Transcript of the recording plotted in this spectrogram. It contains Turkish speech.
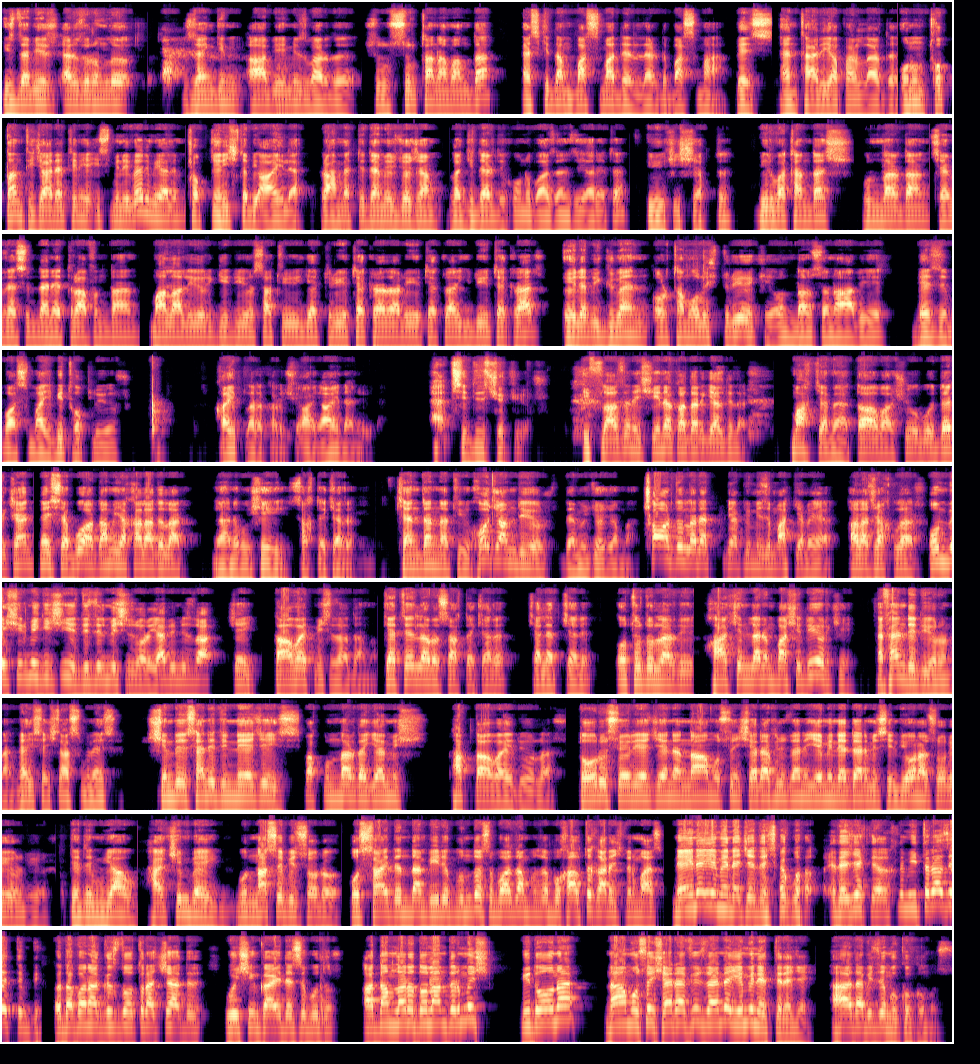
Bizde bir Erzurumlu zengin abimiz vardı. Şu Sultanhamam'da eskiden basma derlerdi. Basma, bez, entari yaparlardı. Onun toptan ticaretini ismini vermeyelim. Çok geniş de bir aile. Rahmetli Demirci hocamla giderdik onu bazen ziyarete. Büyük iş yaptı. Bir vatandaş bunlardan, çevresinden, etrafından mal alıyor, gidiyor, satıyor, getiriyor, tekrar alıyor, tekrar gidiyor, tekrar. Öyle bir güven ortamı oluşturuyor ki ondan sonra abi bezi basmayı bir topluyor. Kayıplara karışıyor. Ay, aynen öyle. Hepsi diz çöküyor. İflasın eşiğine kadar geldiler. Mahkeme, dava, şu bu derken neyse bu adamı yakaladılar. Yani bu şeyi, sahtekarı. Kendi anlatıyor. Hocam diyor Demirci hocama. Çağırdılar hep, hepimizi mahkemeye. Alacaklar. 15-20 kişiyiz dizilmişiz oraya. Hepimiz de şey dava etmişiz adamı. Getirdiler o sahtekarı kelepçeli. Oturdular diyor. Hakimlerin başı diyor ki efendi diyor ona neyse işte asmı neyse. Şimdi seni dinleyeceğiz. Bak bunlar da gelmiş. Hak dava ediyorlar. Doğru söyleyeceğine namusun, şerefin üzerine yemin eder misin diye ona soruyor diyor. Dedim ya hakim bey bu nasıl bir soru? O saydığından biri bundaysa bu adam bu, bu haltı karıştırmaz. Neyine yemin edecek? Edecek diye aklım itiraz ettim diye. O da bana kızdı otur aşağı dedi. Bu işin kaidesi budur. Adamları dolandırmış bir de ona namusu şerefi üzerine yemin ettirecek. Aha da bizim hukukumuz.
